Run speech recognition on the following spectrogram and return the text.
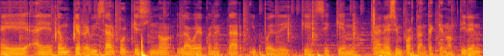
Eh, eh, tengo que revisar porque si no la voy a conectar y puede que se queme. También es importante que no tiren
